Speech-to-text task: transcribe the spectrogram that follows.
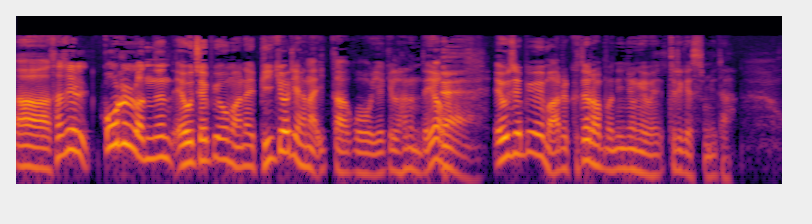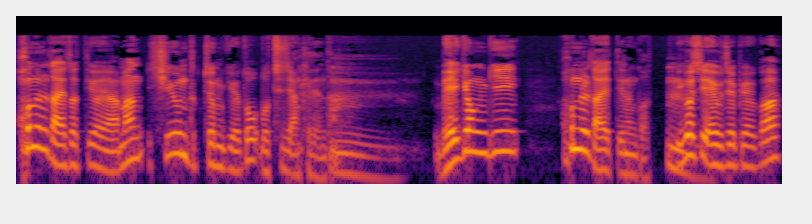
아, 사실 골을 넣는 에우제비오만의 비결이 하나 있다고 얘기를 하는데요. 예. 에우제비오의 말을 그대로 한번 인용해 드리겠습니다. 혼을 다해서 뛰어야만 쉬운 득점 기회도 놓치지 않게 된다. 음. 매 경기 혼을 다해 뛰는 것. 음. 이것이 에우제비어가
